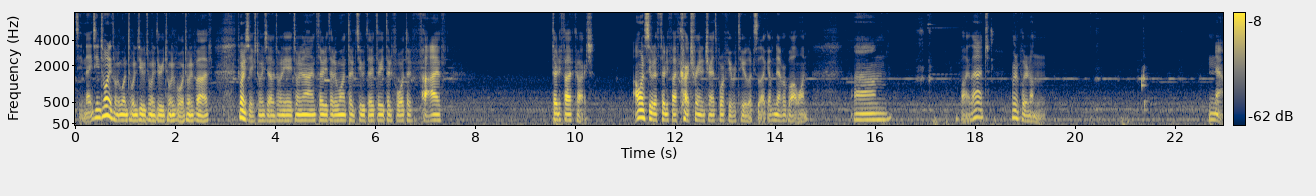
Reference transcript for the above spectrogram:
18, 19, 20, 21, 22, 23, 24, 25, 26, 27, 28, 29, 30, 31, 32, 33, 34, 35. 35 cars. I want to see what a 35 car train in Transport Fever 2 looks like. I've never bought one. Um, buy that. We're going to put it on now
